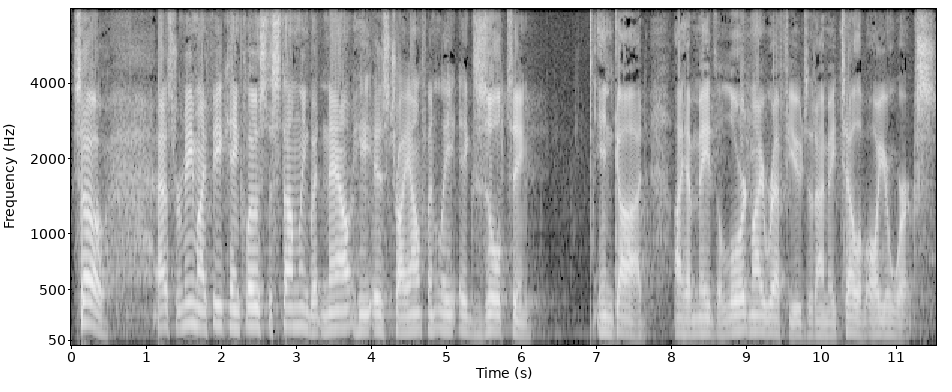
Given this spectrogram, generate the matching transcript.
So, as for me, my feet came close to stumbling, but now he is triumphantly exulting in God. I have made the Lord my refuge that I may tell of all your works.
